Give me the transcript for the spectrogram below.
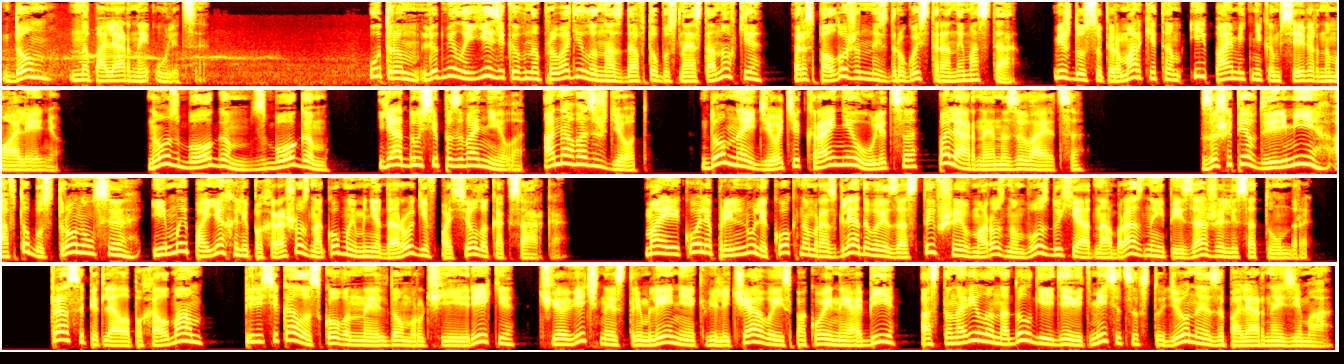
Дом на Полярной улице. Утром Людмила Езиковна проводила нас до автобусной остановки, расположенной с другой стороны моста, между супермаркетом и памятником Северному оленю. «Ну, с Богом, с Богом! Я Дусе позвонила, она вас ждет. Дом найдете, крайняя улица, Полярная называется. Зашипев дверьми, автобус тронулся, и мы поехали по хорошо знакомой мне дороге в поселок Оксарка. Майя и Коля прильнули к окнам, разглядывая застывшие в морозном воздухе однообразные пейзажи лесотундры. Трасса петляла по холмам, пересекала скованные льдом ручьи и реки, чье вечное стремление к величавой и спокойной Аби остановило на долгие девять месяцев студеная заполярная зима.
